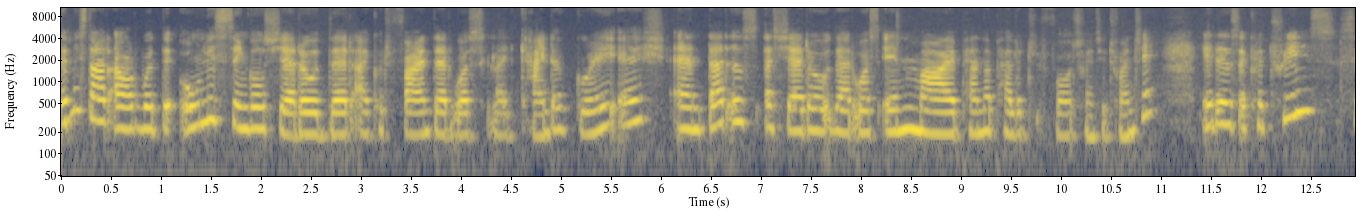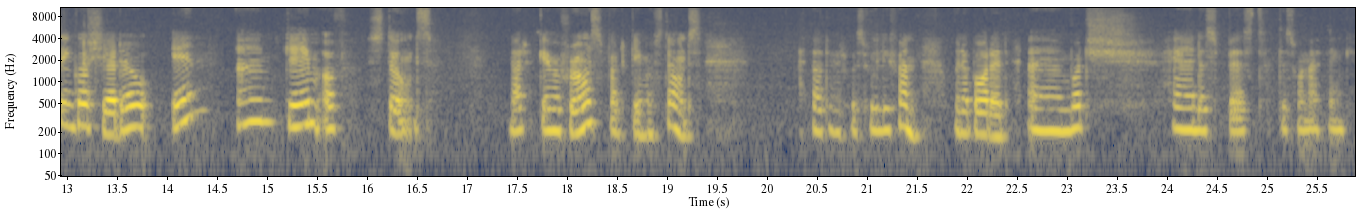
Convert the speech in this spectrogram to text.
Let me start out with the only single shadow that I could find that was like kind of grayish and that is a shadow that was in my Panda palette for 2020. It is a Catrice single shadow in um, Game of Stones. Not Game of Thrones, but Game of Stones. I thought it was really fun when I bought it. Um, which hand is best? This one I think.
